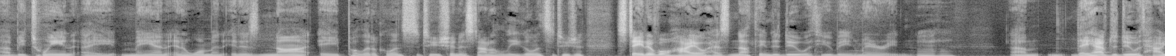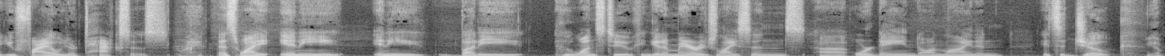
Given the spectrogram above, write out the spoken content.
uh, between a man and a woman. It is not a political institution. It's not a legal institution. State of Ohio has nothing to do with you being married. Mm-hmm. Um, they have to do with how you file your taxes. Right. That's why any anybody who wants to can get a marriage license uh, ordained online, and it's a joke. Yep.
